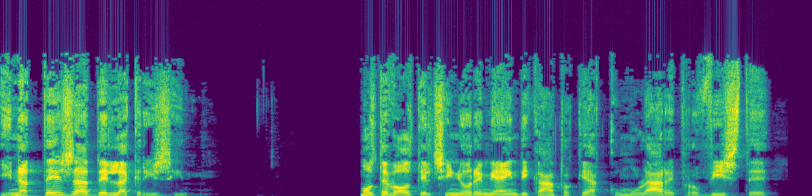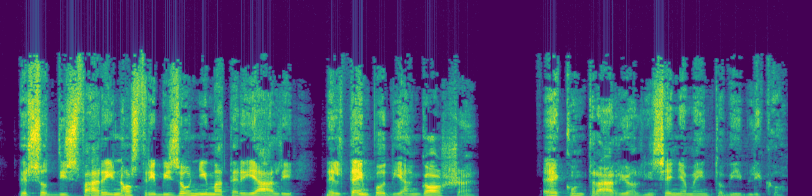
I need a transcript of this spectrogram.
In attesa della crisi. Molte volte il Signore mi ha indicato che accumulare provviste per soddisfare i nostri bisogni materiali nel tempo di angoscia è contrario all'insegnamento biblico.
